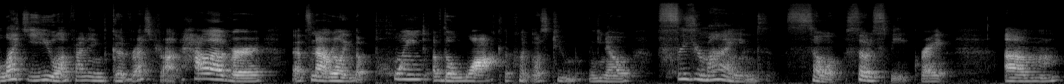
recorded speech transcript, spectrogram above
lucky you on finding a good restaurant. However, that's not really the point of the walk. The point was to, you know, free your mind, so so to speak, right? Um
